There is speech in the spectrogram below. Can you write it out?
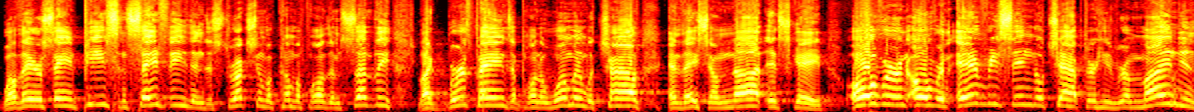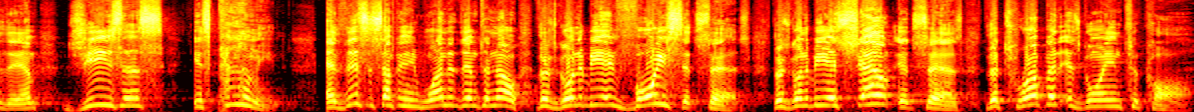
While they are saying peace and safety, then destruction will come upon them suddenly, like birth pains upon a woman with child, and they shall not escape. Over and over in every single chapter, he's reminding them Jesus is coming. And this is something he wanted them to know. There's going to be a voice, it says. There's going to be a shout, it says. The trumpet is going to call.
